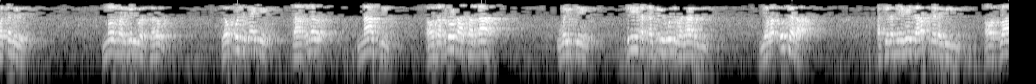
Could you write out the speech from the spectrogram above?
وتلی دی نور ملګري ورسره وو یو خوش دی کې د غله ناس وي او د غلو دا سردار وایي چې درې د قبیلې ولې ولاړې دي یوه اوچه ده پکې د مېوې درخت نه لګېږي او دوه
